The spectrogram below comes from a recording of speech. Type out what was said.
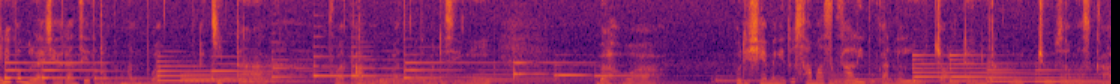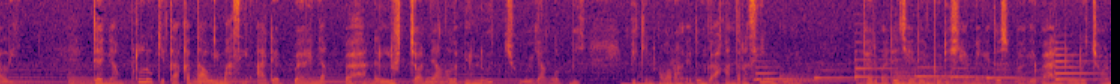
ini pembelajaran sih teman-teman buat kita buat aku buat teman-teman di sini bahwa body shaming itu sama sekali bukan lelucon dan gak lucu sama sekali dan yang perlu kita ketahui masih ada banyak bahan lelucon yang lebih lucu yang lebih bikin orang itu nggak akan tersinggung daripada jadiin body shaming itu sebagai bahan lelucon.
